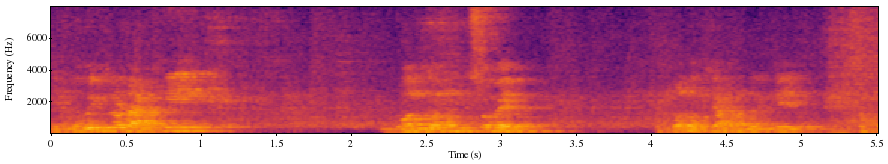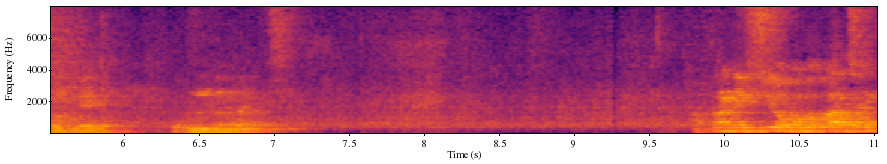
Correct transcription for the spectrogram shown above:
এই পবিত্র রাখি বন্ধন উৎসবের উপলক্ষে আপনাদেরকে সকলকে অভিনন্দন জানাচ্ছি। আপনারা নিশ্চয়ই অবগত আছেন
